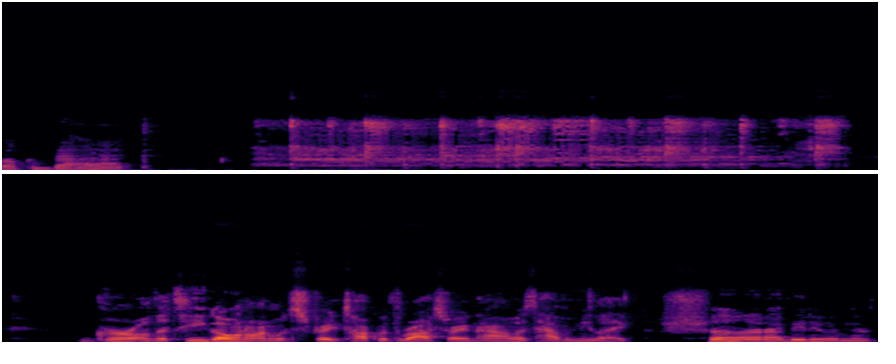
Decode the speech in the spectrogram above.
Welcome back. Girl, the tea going on with Straight Talk with Ross right now is having me like, should I be doing this?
